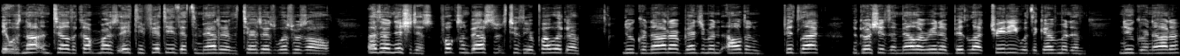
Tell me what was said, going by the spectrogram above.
It was not until the Compromise of 1850 that the matter of the territories was resolved. Other initiatives. Polk's ambassador to the Republic of New Granada, Benjamin Alden Bidlack, negotiated the Mallarino-Bidlack Treaty with the government of New Granada.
